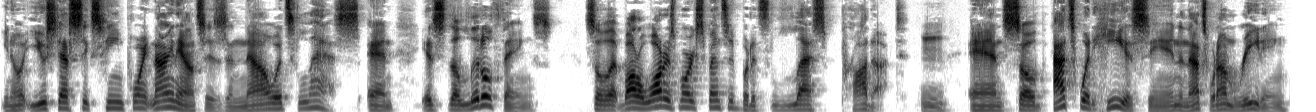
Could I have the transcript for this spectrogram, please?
you know it used to have 16.9 ounces and now it's less and it's the little things So that bottled water is more expensive, but it's less product. Mm. And so that's what he is seeing, and that's what I'm reading.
